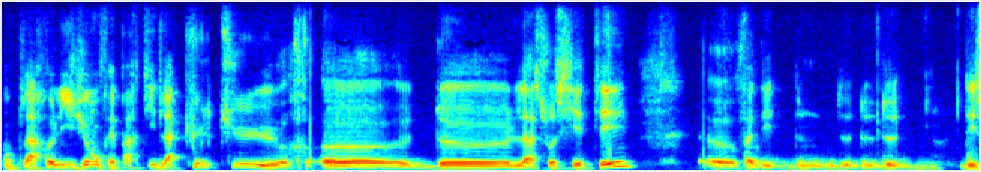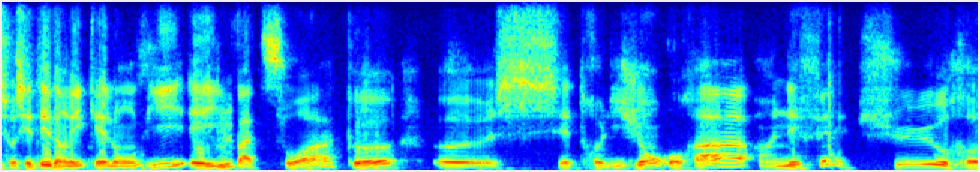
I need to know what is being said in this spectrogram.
donc la religion fait partie de la culture euh, de la société, enfin des, des, sociétés dans lesquelles on vit, et il mhm. va de soi que cette religion aura un effet sur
